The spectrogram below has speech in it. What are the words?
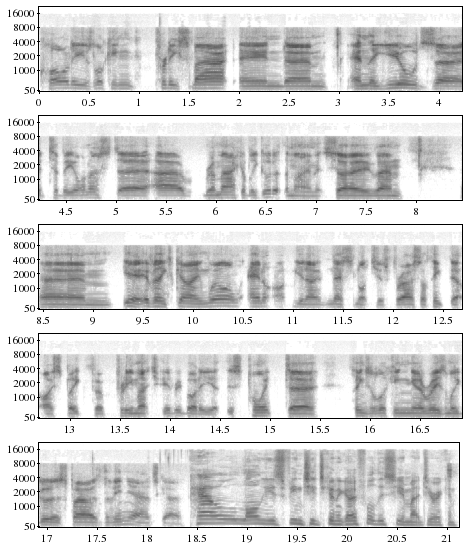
quality is looking pretty smart, and um, and the yields, uh, to be honest, uh, are remarkably good at the moment. So. Um, um, yeah, everything's going well, and uh, you know that's not just for us. I think that I speak for pretty much everybody at this point. Uh, things are looking uh, reasonably good as far as the vineyards go. How long is vintage going to go for this year, mate? Do you reckon?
